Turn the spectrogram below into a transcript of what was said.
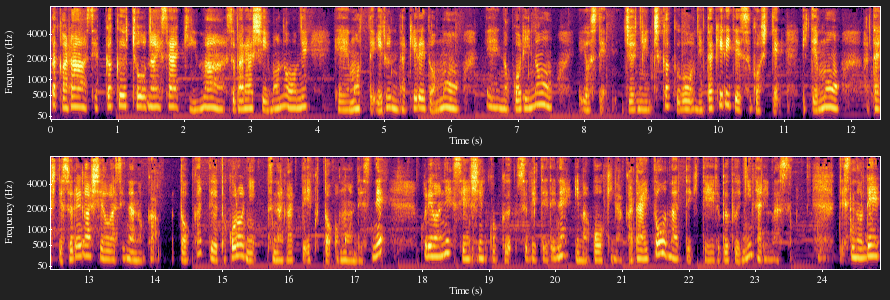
だからせっかく腸内細菌は素晴らしいものをね、えー、持っているんだけれども、えー、残りの余生10年近くを寝たきりで過ごしていても、果たしてそれが幸せなのかどうかっていうところにつながっていくと思うんですね。これはね、先進国すべてでね、今大きな課題となってきている部分になります。ですので、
